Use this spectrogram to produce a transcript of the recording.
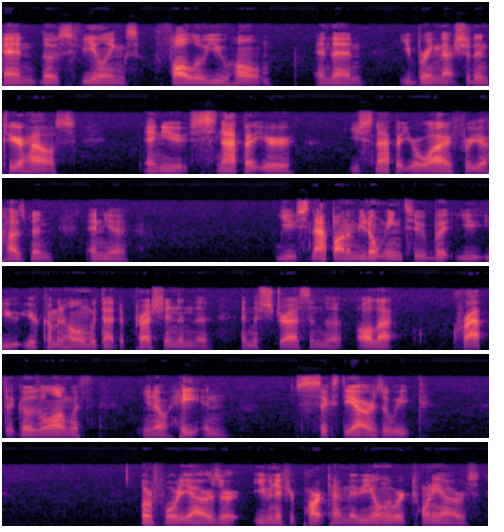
and those feelings follow you home. And then you bring that shit into your house and you snap at your you snap at your wife or your husband and you you snap on them you don't mean to but you, you you're coming home with that depression and the and the stress and the all that crap that goes along with you know hating 60 hours a week or 40 hours or even if you're part-time maybe you only work 20 hours.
